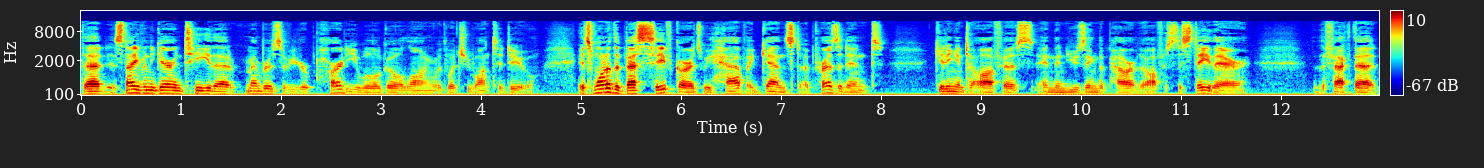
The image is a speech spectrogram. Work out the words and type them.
that it's not even a guarantee that members of your party will go along with what you want to do. It's one of the best safeguards we have against a president getting into office and then using the power of the office to stay there, the fact that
